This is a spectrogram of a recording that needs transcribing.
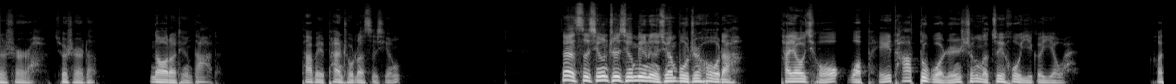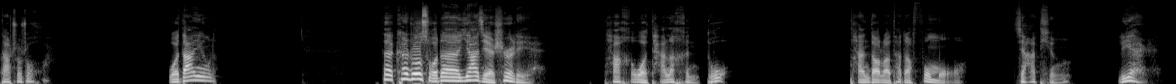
这事儿啊，确实的，闹得挺大的。他被判处了死刑。在死刑执行命令宣布之后的，他要求我陪他度过人生的最后一个夜晚，和他说说话。我答应了。在看守所的押解室里，他和我谈了很多，谈到了他的父母、家庭、恋人，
